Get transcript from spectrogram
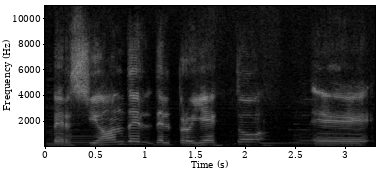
versión del, del proyecto, eh,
